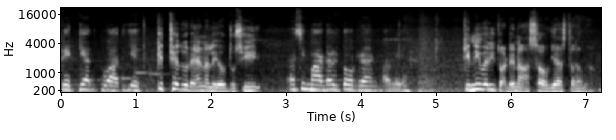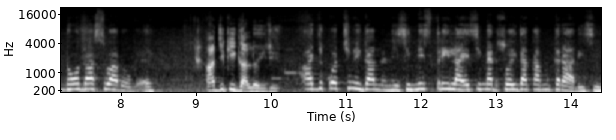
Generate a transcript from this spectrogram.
ਪੇਕਿਆਂ ਨੂੰ ਖਵਾ ਦਈਏ ਕਿੱਥੇ ਤੋਂ ਰਹਿਣ ਵਾਲੇ ਹੋ ਤੁਸੀਂ ਅਸੀਂ ਮਾਡਲ ਤੋਂ ਰਹਿਣ ਵਾਲੇ ਕਿੰਨੀ ਵਾਰੀ ਤੁਹਾਡੇ ਨਾਲ ਹਾਸਾ ਹੋ ਗਿਆ ਇਸ ਤਰ੍ਹਾਂ ਦਾ 9-10 ਵਾਰ ਹੋ ਗਏ ਅੱਜ ਕੀ ਗੱਲ ਹੋਈ ਜੀ ਅੱਜ ਕੁਛ ਵੀ ਗੱਲ ਨਹੀਂ ਸੀ ਮਿਸਤਰੀ ਲਾਏ ਸੀ ਮੈਂ ਰਸੋਈ ਦਾ ਕੰਮ ਕਰਾ ਰਹੀ ਸੀ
